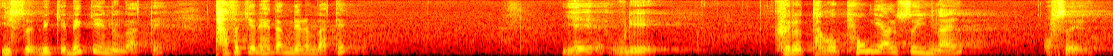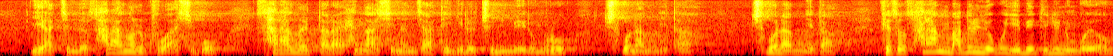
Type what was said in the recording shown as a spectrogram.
있어. 몇 개, 몇 개 있는 것 같아. 다섯 개는 해당되는 것 같아? 예, 우리 그렇다고 포기할 수 있나요? 없어요. 이 아침도 사랑을 구하시고 사랑을 따라 행하시는 자 되기를 주님의 이름으로 축원합니다. 축원합니다. 그래서 사랑 받으려고 예배 드리는 거요.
